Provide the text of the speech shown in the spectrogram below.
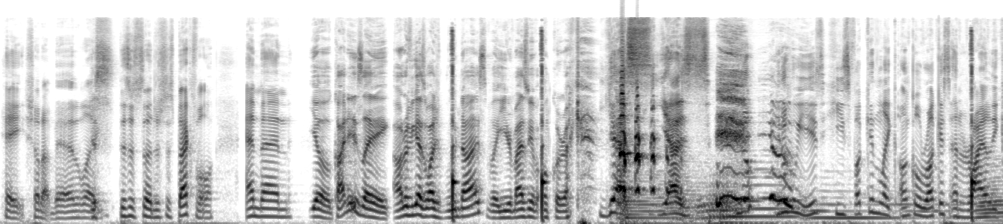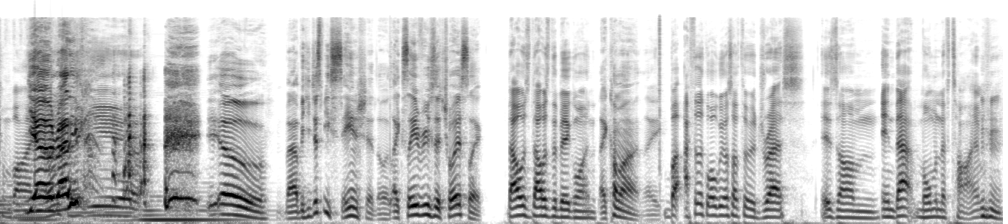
hey, shut up, man. Like, Just- this is so disrespectful. And then, Yo, Kanye's like, I don't know if you guys watch Boondocks, but he reminds me of Uncle Ruckus. yes, yes. You know, you know who he is? He's fucking like Uncle Ruckus and Riley combined. Yo, You know what I'm Riley-? Yeah. Yo, man, but he just be saying shit though. Like slavery's a choice. Like, That was that was the big one. like come on, like. But I feel like what we also have to address is um in that moment of time, Mhm.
